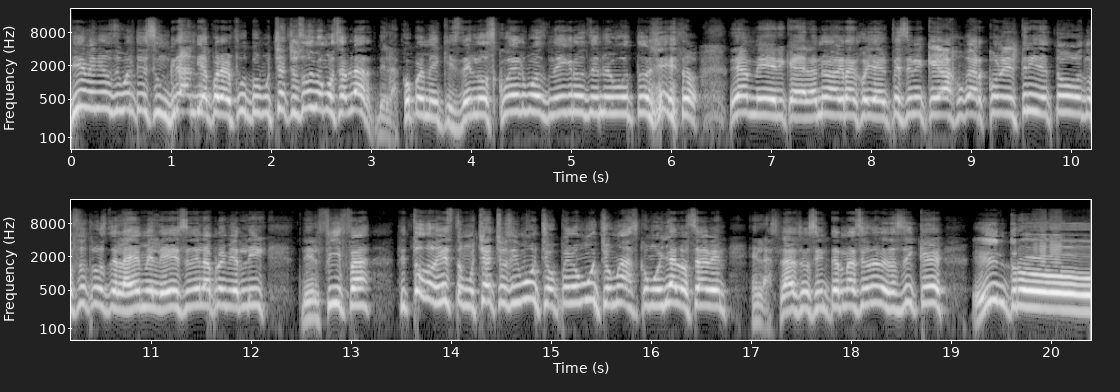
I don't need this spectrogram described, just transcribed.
Bienvenidos de vuelta, es un gran día para el fútbol muchachos. Hoy vamos a hablar de la Copa MX, de los Cuervos Negros de Nuevo Toledo, de América, de la nueva gran joya del PCB que va a jugar con el tri de todos nosotros, de la MLS, de la Premier League, del FIFA, de todo esto muchachos y mucho, pero mucho más, como ya lo saben, en las plazas internacionales. Así que, intro.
